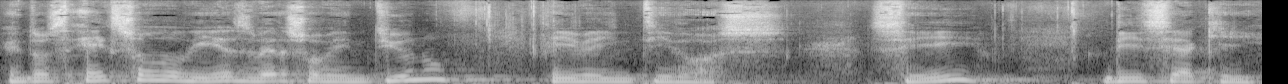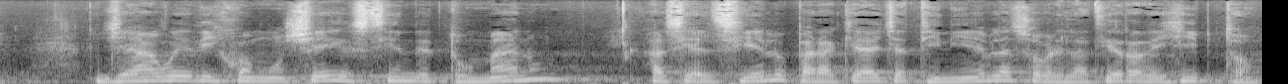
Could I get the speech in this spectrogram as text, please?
entonces Éxodo 10, verso 21 y 22. ¿Sí? Dice aquí, Yahweh dijo a Moshe, extiende tu mano hacia el cielo para que haya tinieblas sobre la tierra de Egipto,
